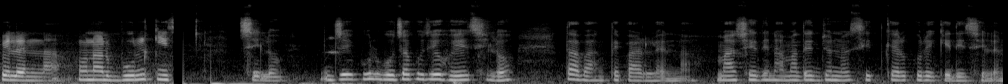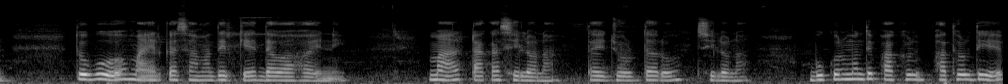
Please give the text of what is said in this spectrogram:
পেলেন না। ওনার ভুল কি ছিল? যে ভুল বোঝাবুঝি হয়েছিল তা ভাঙতে পারলেন না। মা সেদিন আমাদের জন্য চিৎকার করে কেঁদেছিলেন। তবুও মায়ের কাছে আমাদেরকে দেওয়া হয়নি। মার টাকা ছিল না, তাই জোরদারও ছিল না। বুকুর মধ্যে পাথর পাথর দিয়ে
